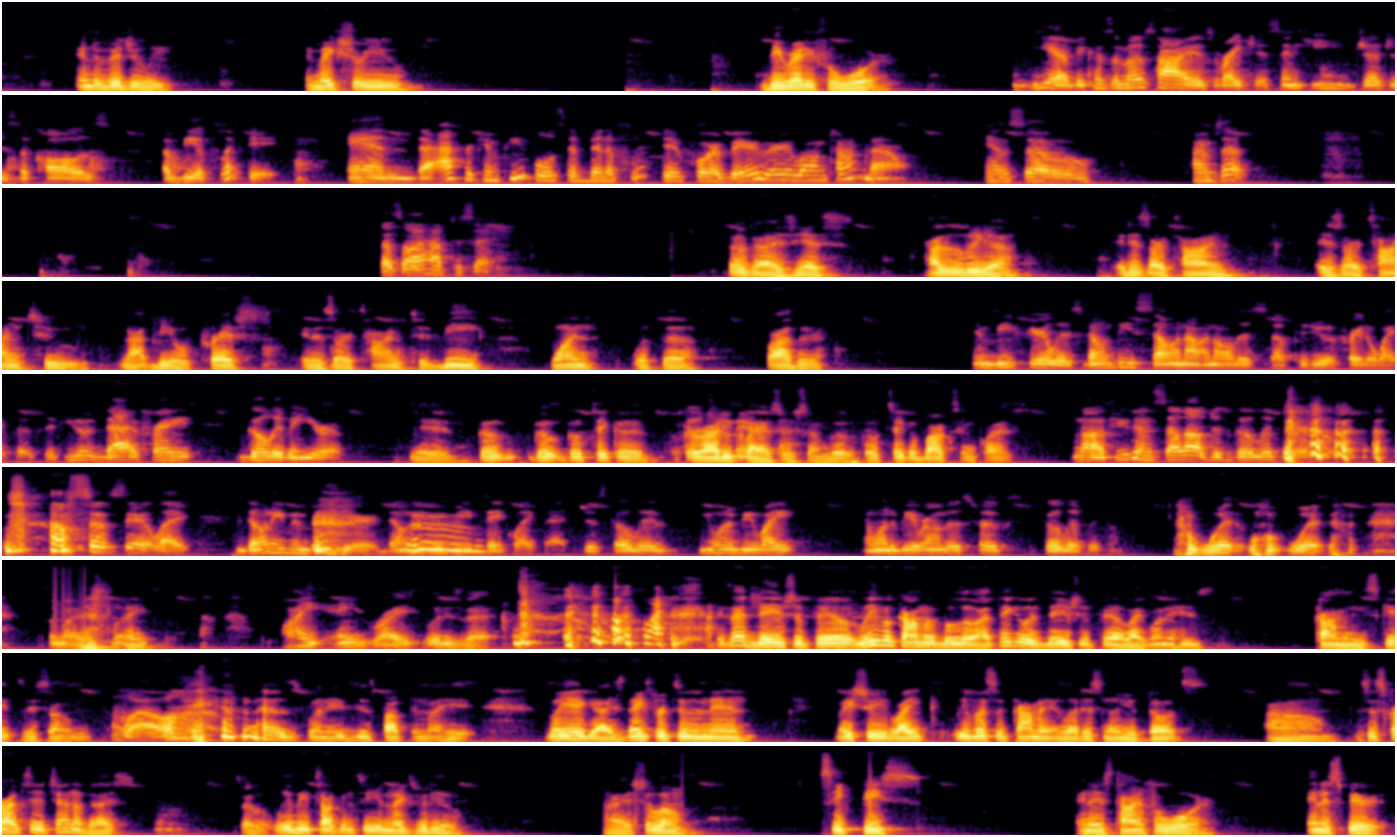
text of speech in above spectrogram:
individually and make sure you be ready for war. Yeah, because the Most High is righteous and he judges the cause of the afflicted. And the African peoples have been afflicted for a very, very long time now. And so, time's up. That's all I have to say. So, guys, yes, hallelujah. It is our time. It is our time to not be oppressed. It is our time to be one with the Father. And be fearless. Don't be selling out and all this stuff because you're afraid of white folks. If you're that afraid, go live in Europe. Yeah, go go go take a karate class or something. Go go take a boxing class. No, if you can sell out, just go live there. I'm so serious. Like, don't even be here. Don't even be mm. fake like that. Just go live. You want to be white and want to be around those folks, go live with them. what what? Somebody's like, white ain't right. What is that? Is that Dave Chappelle? Leave a comment below. I think it was Dave Chappelle, like one of his comedy skits or something. wow. that was funny. It just popped in my head. But yeah, guys, thanks for tuning in. Make sure you like, leave us a comment, and let us know your thoughts. Um, subscribe to the channel, guys. So we'll be talking to you next video. All right, shalom. Seek peace, and it's time for war in the spirit.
